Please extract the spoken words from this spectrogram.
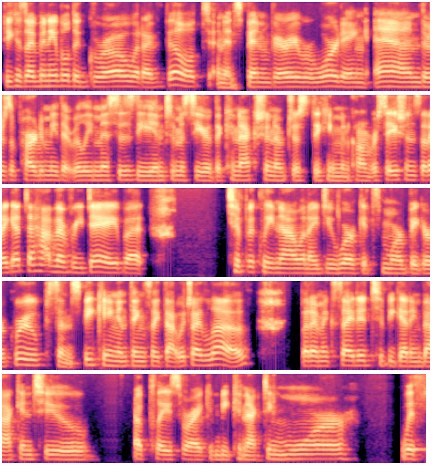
because I've been able to grow what I've built and it's been very rewarding. And there's a part of me that really misses the intimacy or the connection of just the human conversations that I get to have every day. But typically now when I do work, it's more bigger groups and speaking and things like that, which I love. But I'm excited to be getting back into a place where I can be connecting more with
